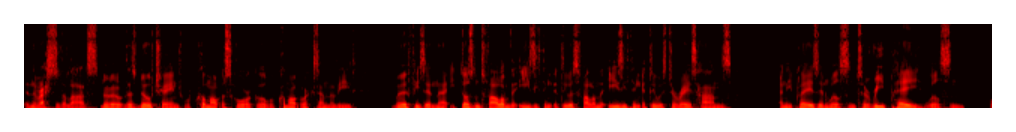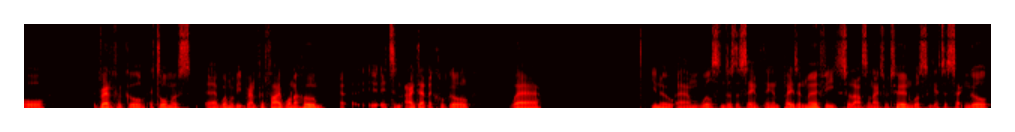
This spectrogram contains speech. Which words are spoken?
and the rest of the lads, no, no, there's no change. We've come out to score a goal. We've come out to extend the lead. Murphy's in there. He doesn't foul him. The easy thing to do is foul him. The easy thing to do is to raise hands. And he plays in Wilson to repay Wilson for the Brentford goal. It's almost uh, when we beat Brentford 5 1 at home, uh, it's an identical goal where, you know, um, Wilson does the same thing and plays in Murphy. So that's a nice return. Wilson gets a second goal.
